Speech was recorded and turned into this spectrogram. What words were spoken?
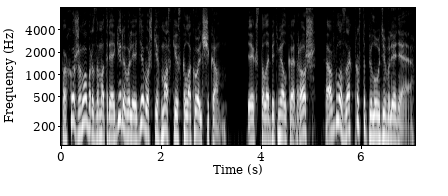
Похожим образом отреагировали девушки в маске с колокольчиком. Их стала бить мелкая дрожь, а в глазах проступило удивление.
